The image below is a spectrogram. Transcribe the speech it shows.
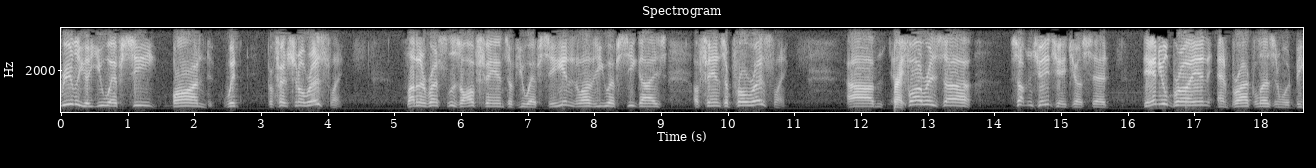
really a UFC bond with professional wrestling. A lot of the wrestlers are fans of UFC, and a lot of the UFC guys are fans of pro wrestling. Um, Right. As far as uh, something JJ just said, Daniel Bryan and Brock Lesnar would be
